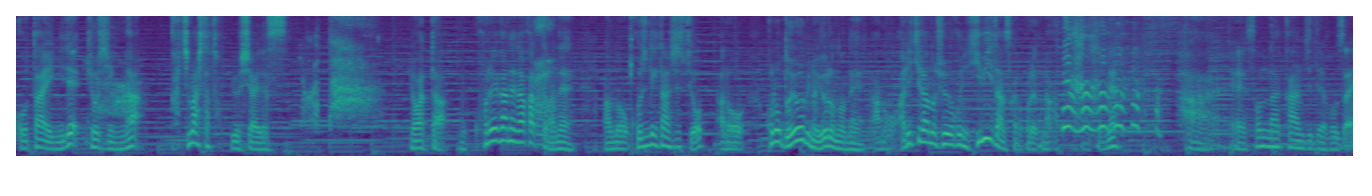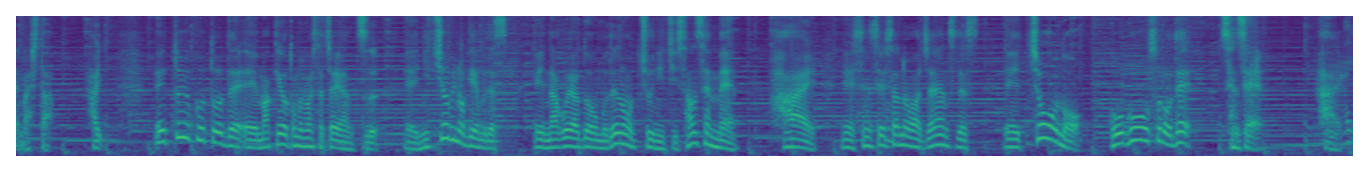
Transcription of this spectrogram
5対2で巨人が勝ちましたという試合です。よかった。よかった。これがねなかったらねあの個人的な話ですよ。あのこの土曜日の夜のねあのアリキラの収録に響いたんですからこれがなかったらね。はい、えーそんな感じでございました。はい。えーということで、えー負けを止めましたジャイアンツ、えー日曜日のゲームです、えー名古屋ドームでの中日3戦目はい、えー先制したのはジャイアンツです、えー長の5号ソロで先制。はい、はい。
